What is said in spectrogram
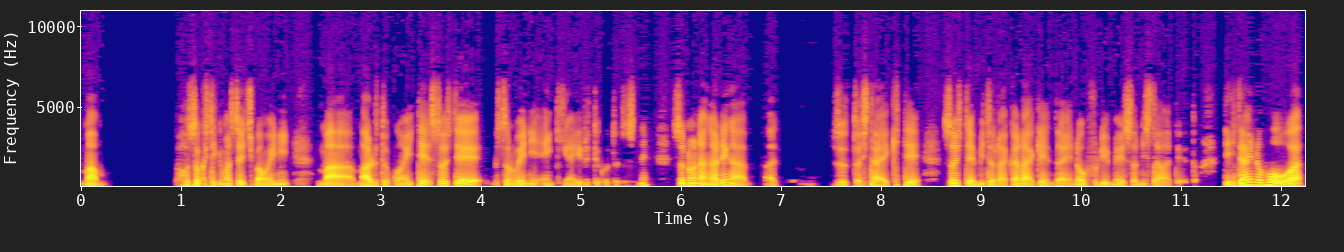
まあ、補足してきますと一番上に、まあ、マルトクがいて、そしてその上に延期がいるということですね。その流れがずっと下へ来て、そしてミトラから現在のフリーメイソンに伝わっていると。で、左の方は、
